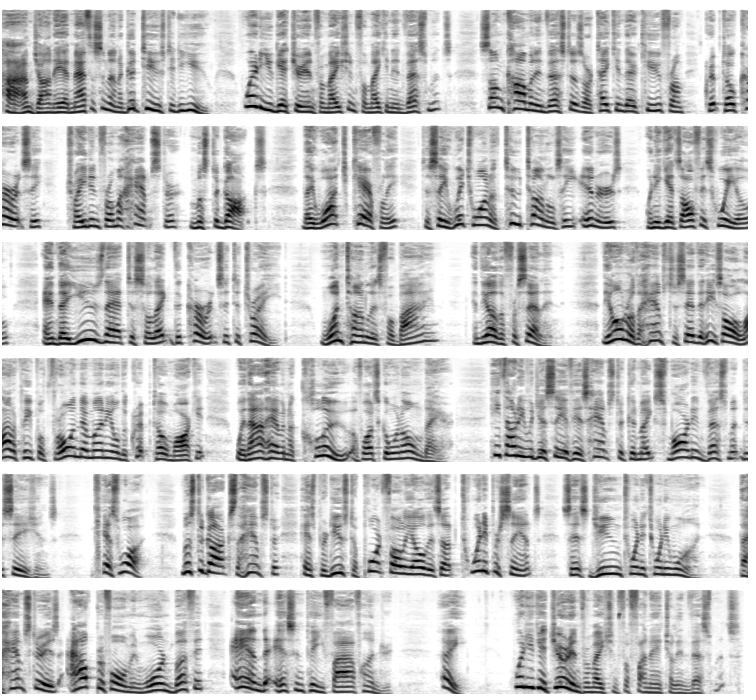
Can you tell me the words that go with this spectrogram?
Hi, I'm John Ed Matheson, and a good Tuesday to you. Where do you get your information for making investments? Some common investors are taking their cue from cryptocurrency, trading from a hamster, Mr. Gox. They watch carefully to see which one of two tunnels he enters when he gets off his wheel, and they use that to select the currency to trade. One tunnel is for buying, and the other for selling. The owner of the hamster said that he saw a lot of people throwing their money on the crypto market without having a clue of what's going on there. He thought he would just see if his hamster could make smart investment decisions. Guess what? Mr. Gox, the hamster, has produced a portfolio that's up 20% since June 2021. The hamster is outperforming Warren Buffett and the S&P 500. Hey, where do you get your information for financial investments?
